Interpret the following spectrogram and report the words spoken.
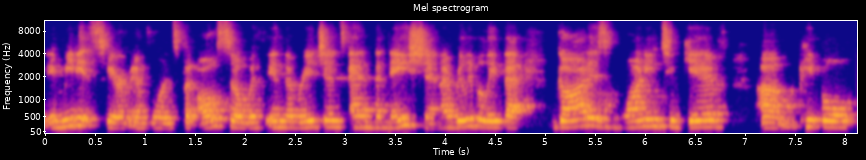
immediate sphere of influence, but also within the regions and the nation. I really believe that God is wanting to give um, people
